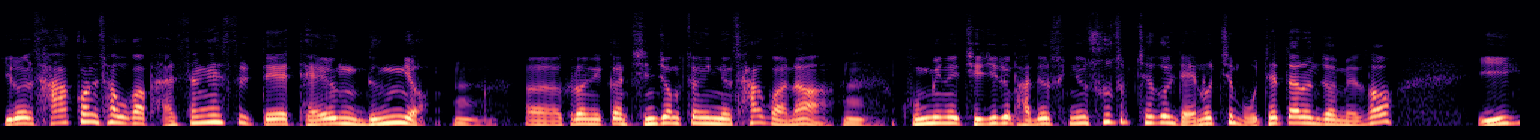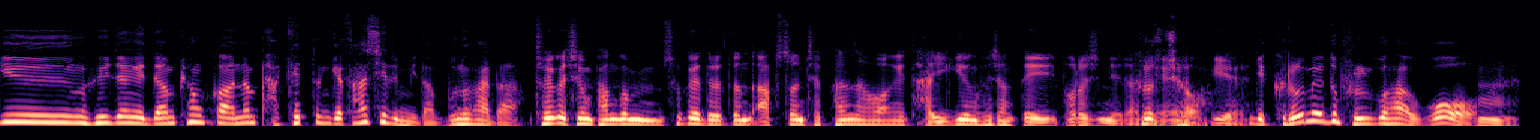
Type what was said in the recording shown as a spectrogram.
이런 사건 사고가 발생했을 때 대응 능력, 음. 어, 그러니까 진정성 있는 사과나 음. 국민의 지지를 받을 수 있는 수습책을 내놓지 못했다는 점에서 이기흥 회장에 대한 평가는 박했던 게 사실입니다. 무능하다. 저희가 지금 방금 소개해드렸던 앞선 재판 상황이 다 이기흥 회장 때 벌어진 일 아니에요? 그렇죠. 예. 이제 그럼에도 불구하고 음.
